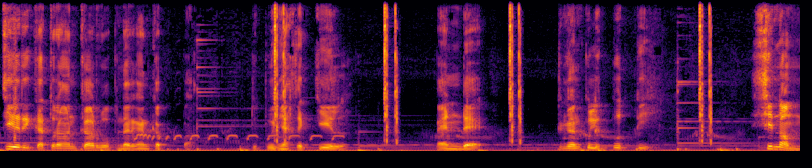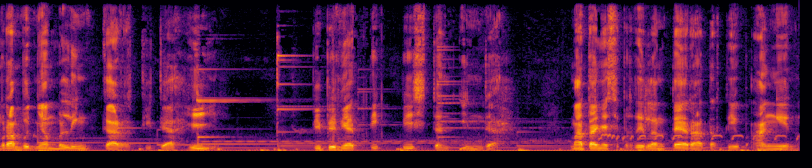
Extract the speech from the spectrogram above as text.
ciri keturangan garwo pendaringan kebak tubuhnya kecil pendek dengan kulit putih. Sinom rambutnya melingkar di dahi. Bibirnya tipis dan indah. Matanya seperti lentera tertiup angin.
